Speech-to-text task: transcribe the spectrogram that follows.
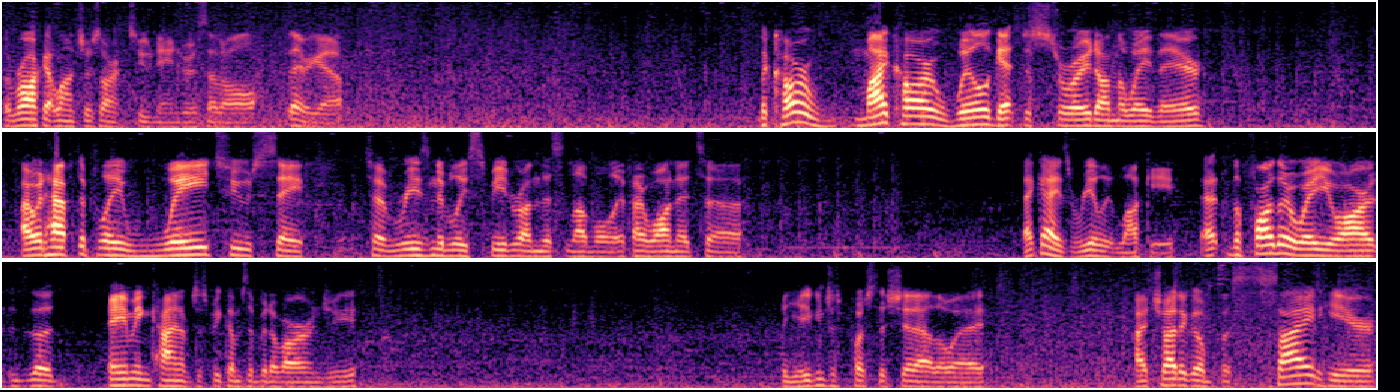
The rocket launchers aren't too dangerous at all. There we go. The car, my car will get destroyed on the way there. I would have to play way too safe to reasonably speedrun this level if I wanted to... That guy's really lucky. The farther away you are, the aiming kind of just becomes a bit of RNG. But yeah, you can just push the shit out of the way. I try to go beside here,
